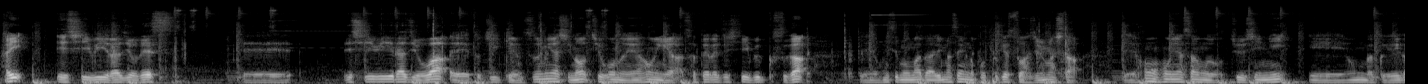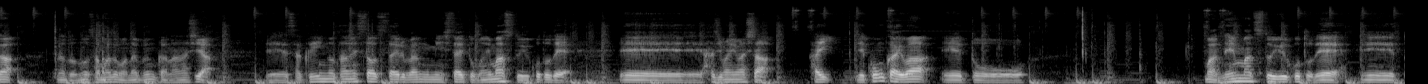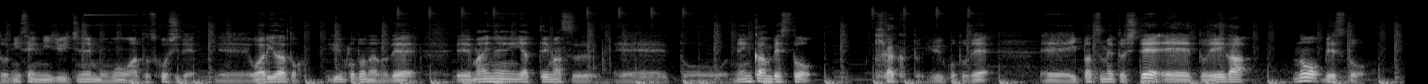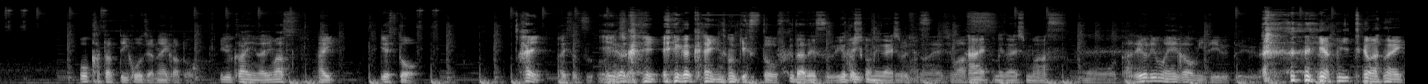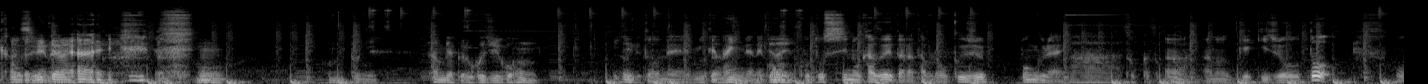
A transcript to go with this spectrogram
はい ACB ラジオです、えー ACB ラジオは、えー栃木県宇都宮市の地方の絵本やサテライトシティブックスが、えーお店もまだありませんがポッドキャストを始めました、えー本本屋さんを中心に、えー音楽映画などのさまざまな文化の話や、えー作品の楽しさを伝える番組にしたいと思います。ということで、えー始まりました。はい。で今回はえっ、とまあ、年末ということで、えー、と2021年ももうあと少しで、えー終わりだということなので、えー毎年やっています、えー、と年間ベスト企画ということで、えー一発目として、えー、と映画のベストを語っていこうじゃないかという回になります。はい、ゲストはい。挨拶映画界、映画界 のゲスト、福田です。よろしくお願いします。はいよろしくお願いしますはい、お願いします。もう誰よりも映画を見ているという いや、見てはないかもしれない。見てないはい。もう本当に365本見てると。ね、見てないんだよね。今今年の数えたら多分60本ぐらい。ああそっかそっか、うん、あの劇場と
